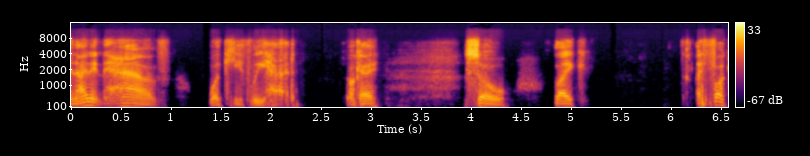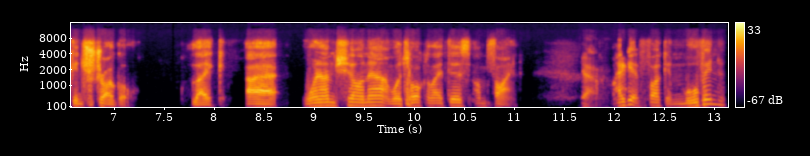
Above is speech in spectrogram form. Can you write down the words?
and I didn't have what Keith Lee had. Okay, so like, I fucking struggle. Like, uh, when I'm chilling out and we're talking like this, I'm fine. Yeah, I get fucking moving.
